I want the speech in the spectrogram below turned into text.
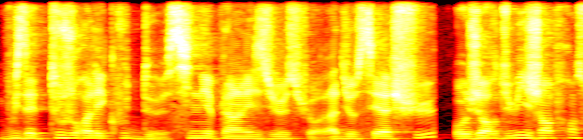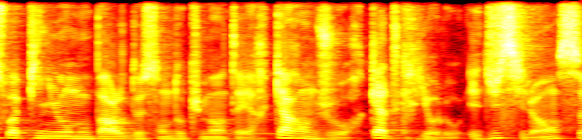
Vous êtes toujours à l'écoute de Ciné plein les yeux sur Radio CHU. Aujourd'hui, Jean-François Pignon nous parle de son documentaire 40 jours, 4 criolos et du silence.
